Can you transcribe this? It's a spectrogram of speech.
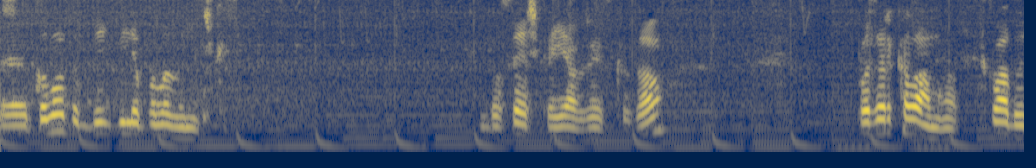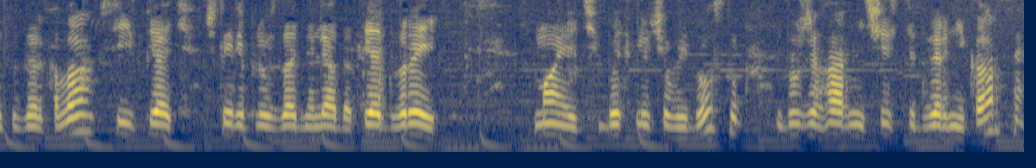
Е, Колодок десь біля половиночки. Босешка я вже сказав. По зеркалам у нас складуються зеркала, всі 5, 4 плюс задня ляда, 5 дверей мають безключовий доступ, дуже гарні чисті дверні карти.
